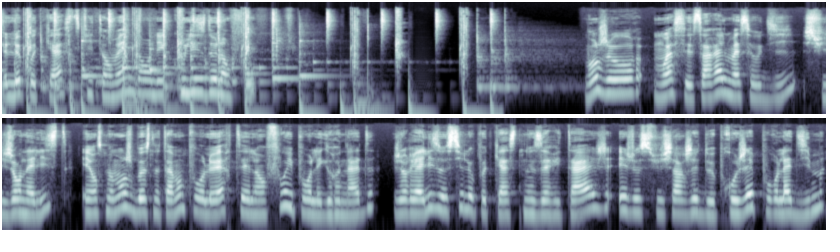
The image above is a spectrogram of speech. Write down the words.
le podcast qui t'emmène dans les coulisses de l'info. Bonjour, moi c'est Sarah El je suis journaliste et en ce moment je bosse notamment pour le RTL Info et pour Les Grenades. Je réalise aussi le podcast Nos Héritages et je suis chargée de projets pour l'ADIM,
